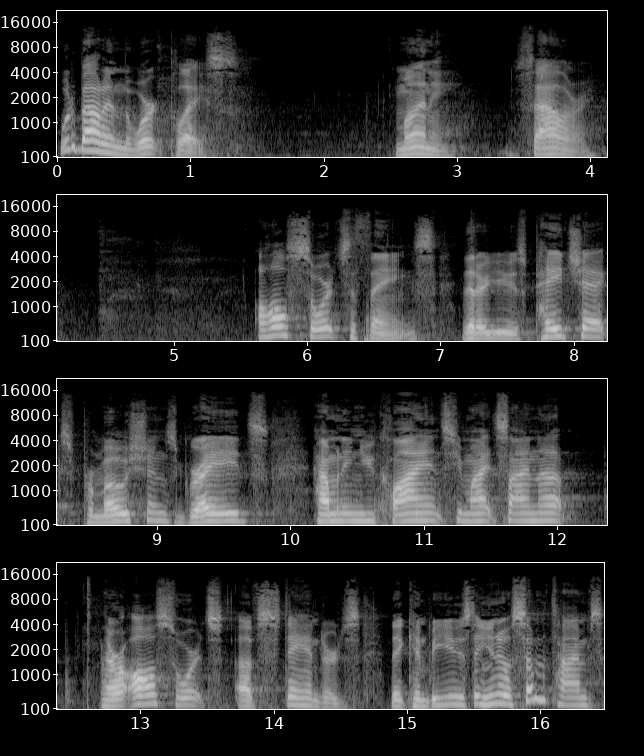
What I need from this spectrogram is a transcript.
What about in the workplace? Money, salary. All sorts of things that are used paychecks, promotions, grades, how many new clients you might sign up. There are all sorts of standards that can be used. And you know, sometimes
